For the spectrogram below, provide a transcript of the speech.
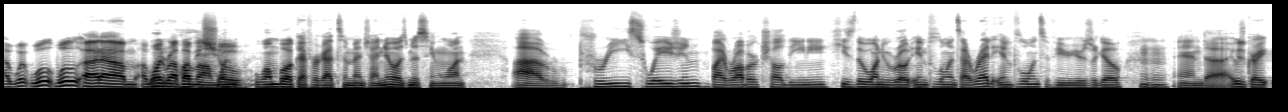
we'll we'll add. Um, I want to wrap up the show. One, one book I forgot to mention. I knew I was missing one uh, Persuasion by Robert Cialdini. He's the one who wrote Influence. I read Influence a few years ago, mm-hmm. and uh, it was great.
